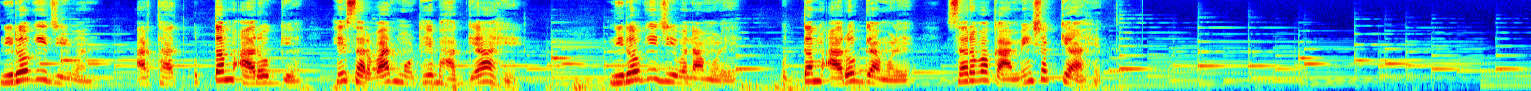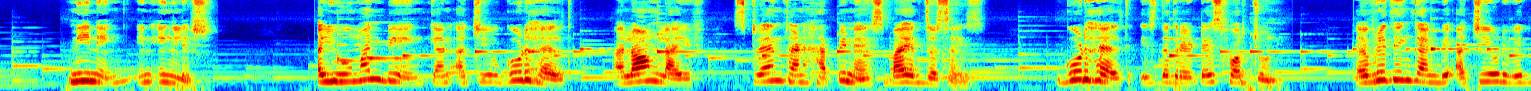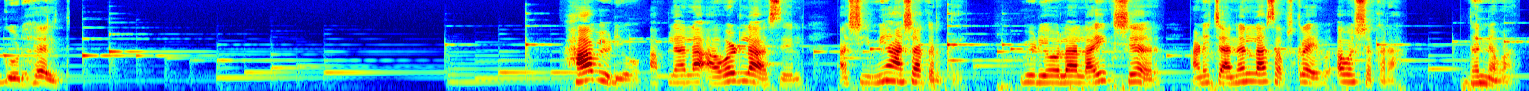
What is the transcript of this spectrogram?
निरोगी जीवन अर्थात उत्तम आरोग्य हे सर्वात मोठे भाग्य आहे. निरोगी जीवनामुळे उत्तम आरोग्यामुळे सर्व कामे शक्य आहेत. Meaning in English a human being can achieve good health a long life strength and happiness by exercise good health is the greatest fortune everything can be achieved with good health हा video आपल्याला आवडला असेल अशी मी आशा करते. व्हिडिओला like share आणि चॅनलला subscribe अवश्य करा. धन्यवाद.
